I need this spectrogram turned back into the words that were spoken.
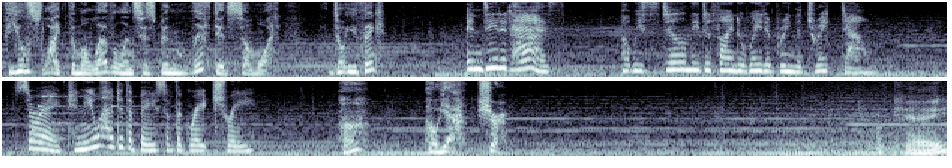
Feels like the malevolence has been lifted somewhat, don't you think? Indeed it has. But we still need to find a way to bring the Drake down. Sorey, can you head to the base of the Great Tree? Huh? Oh yeah, sure. Okay.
